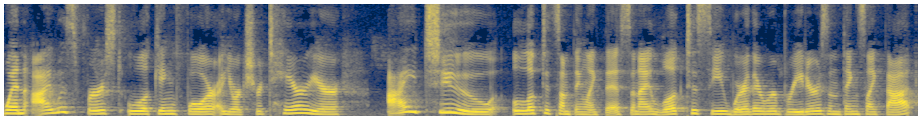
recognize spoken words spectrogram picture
when I was first looking for a Yorkshire Terrier, I too looked at something like this and I looked to see where there were breeders and things like that.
